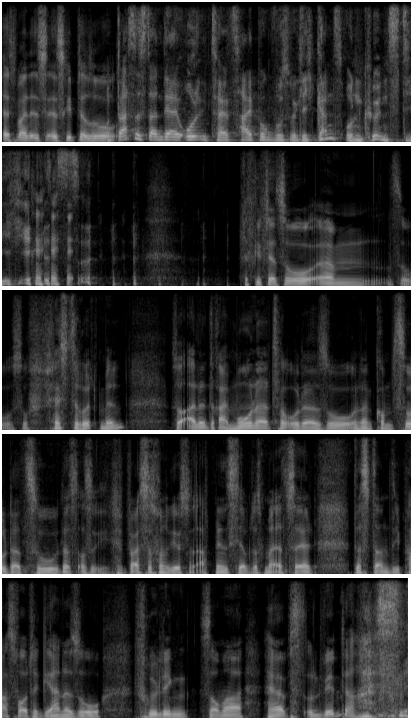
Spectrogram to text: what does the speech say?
Ich meine, es, es gibt ja so. Und das ist dann der Zeitpunkt, wo es wirklich ganz ungünstig ist. Es gibt ja so, ähm, so, so feste Rhythmen, so alle drei Monate oder so, und dann kommt es wohl dazu, dass, also ich weiß das von gewissen Admins, die haben das mal erzählt, dass dann die Passworte gerne so Frühling, Sommer, Herbst und Winter heißen.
